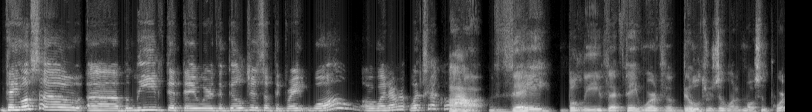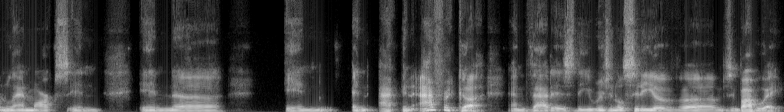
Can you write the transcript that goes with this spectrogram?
They also uh, believed that they were the builders of the Great Wall or whatever. What's that called? Ah, they believe that they were the builders of one of the most important landmarks in in uh, in in in Africa, and that is the original city of um, Zimbabwe,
